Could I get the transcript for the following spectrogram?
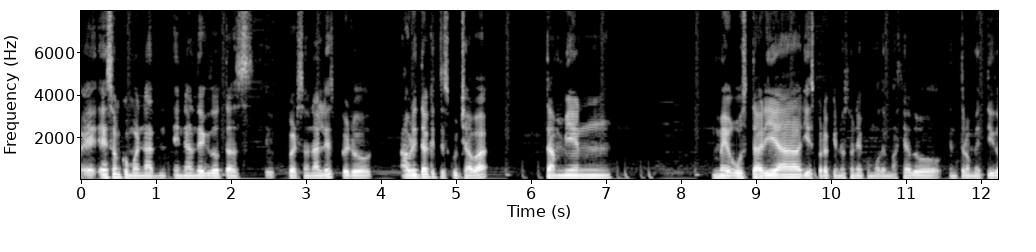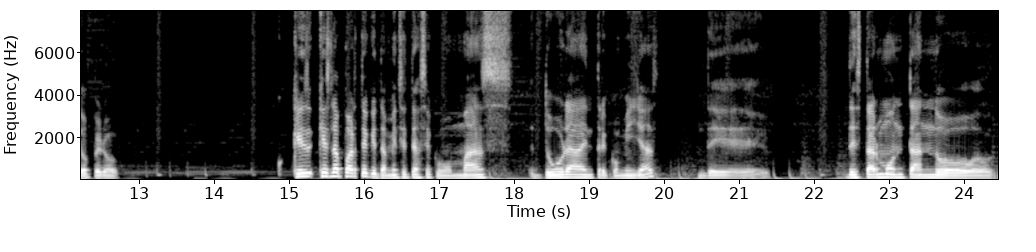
eso como en, anécdotas eh, personales, pero ahorita que te escuchaba, también me gustaría, y espero que no suene como demasiado entrometido, pero ¿qué, ¿qué, es la parte que también se te hace como más dura, entre comillas, de, de estar montando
